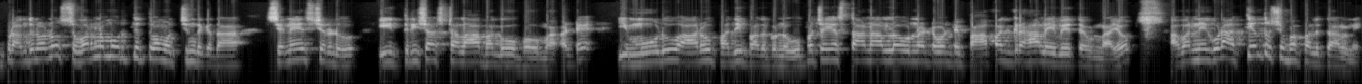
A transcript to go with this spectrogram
ఇప్పుడు అందులోనూ సువర్ణమూర్తిత్వం వచ్చింది కదా. శనేశ్వరుడు ఈ త్రిషష్టలా భగవభౌమ. అంటే ఈ మూడు ఆరు పది పదకొండు ఉపచయ స్థానాల్లో ఉన్నటువంటి పాపగ్రహాలు ఏవైతే ఉన్నాయో అవన్నీ కూడా అత్యంత శుభ ఫలితాలని.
